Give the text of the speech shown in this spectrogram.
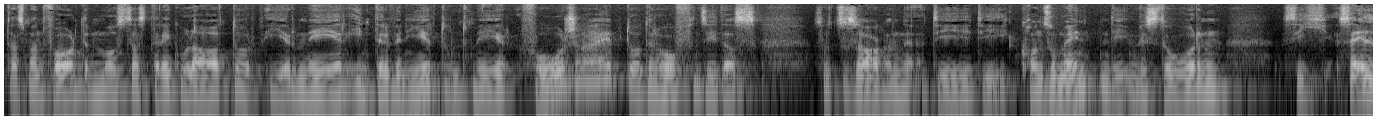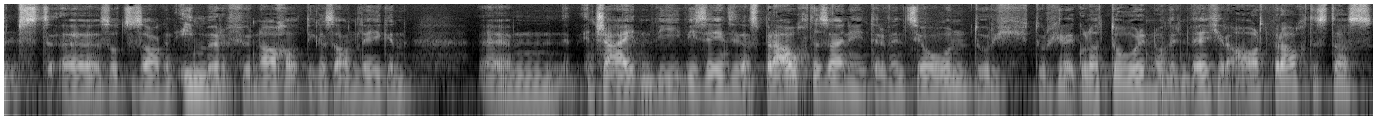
dass man fordern muss, dass der Regulator hier mehr interveniert und mehr vorschreibt? Oder hoffen Sie, dass sozusagen die, die Konsumenten, die Investoren sich selbst äh, sozusagen immer für nachhaltiges Anlegen ähm, entscheiden. Wie, wie sehen Sie das? Braucht es eine Intervention durch, durch Regulatoren oder in welcher Art braucht es das?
